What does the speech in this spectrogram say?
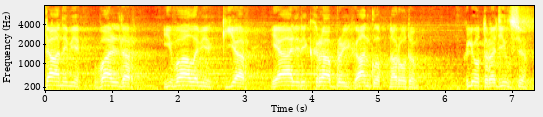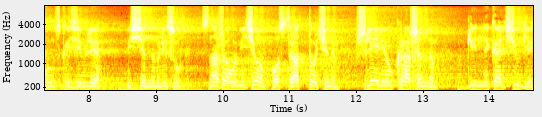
данами, Вальдар, и валами Кьяр, и Альрик храбрый, англоп народом. Клёд родился в гунской земле, в песчаном лесу, с ножом и мечом, остро отточенным, в шлеме украшенным, в длинной кольчуге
